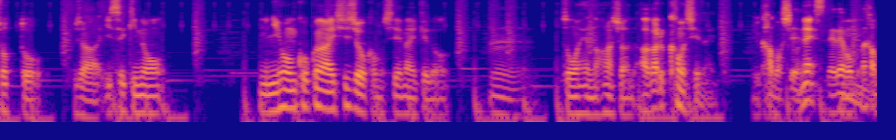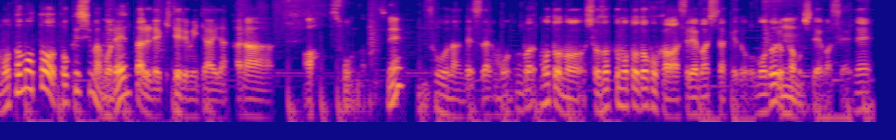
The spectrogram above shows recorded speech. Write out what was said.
ちょっと、じゃあ、移籍の日本国内市場かもしれないけど、うん、その辺の話は上がるかもしれないかもしれないですね。でも、うんなんかもともと徳島もレンタルで来てるみたいだから、あ、そうなんですね。そうなんです。だからもも元の所属元どこか忘れましたけど、戻るかもしれませんね。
